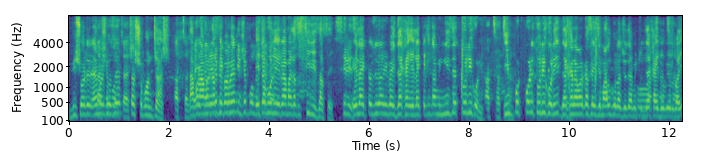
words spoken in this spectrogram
বিশ ওয়াটের এমআরপি হচ্ছে 450 চারশো পঞ্চাশ। আচ্ছা তারপর আমার কাছে পাবেন এটা বলি এটা আমার কাছে সিরিজ আছে? এই লাইটটা যদি আমি ভাই দেখাই এই লাইটটা কিন্তু আমি নিজে তৈরি করি। আচ্ছা আচ্ছা। ইম্পোর্ট করে তৈরি করি। দেখেন আমার কাছে এই যে মালগুলা যদি আমি একটু দেখাই আচ্ছা, রবিউল আচ্ছা। ভাই।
